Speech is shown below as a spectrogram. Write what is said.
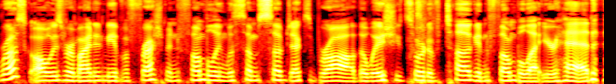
Rusk always reminded me of a freshman fumbling with some subject's bra, the way she'd sort of tug and fumble at your head.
